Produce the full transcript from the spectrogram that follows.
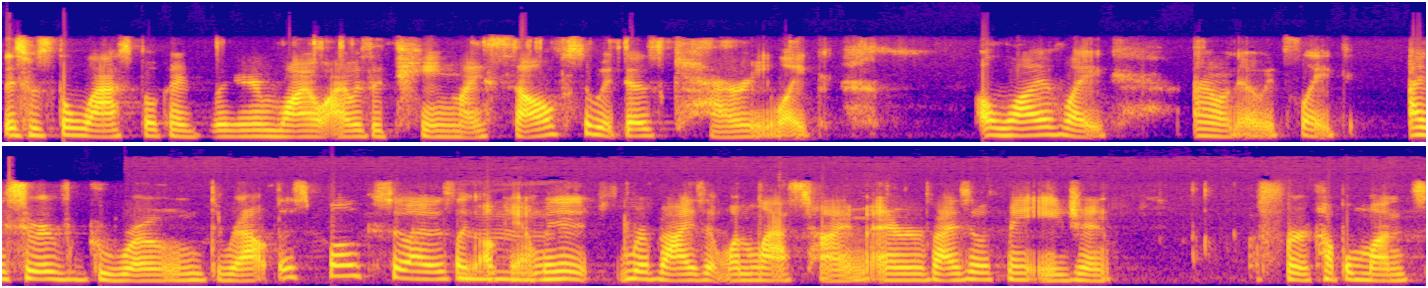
this was the last book I'd written while I was a teen myself. So it does carry like a lot of like, I don't know, it's like I sort of grown throughout this book. So I was like, mm-hmm. okay, I'm mm-hmm. going to revise it one last time. And I revised it with my agent for a couple months.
